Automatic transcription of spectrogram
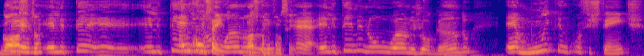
Gosto. ter- ele ter, ele terminou o ano. gosto como conceito. É, ele terminou o ano jogando, é muito inconsistente.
